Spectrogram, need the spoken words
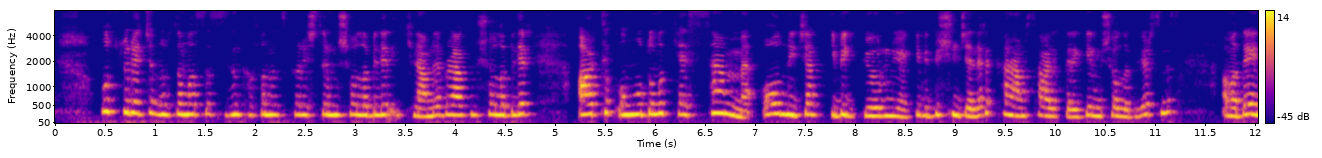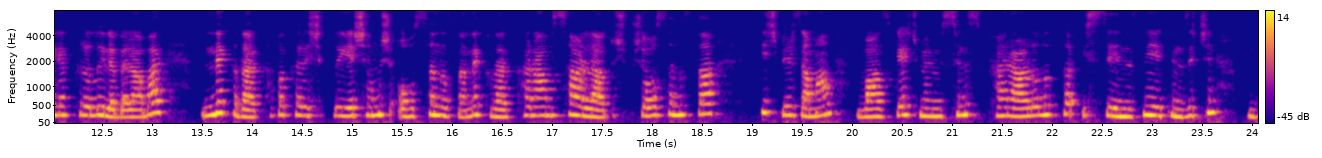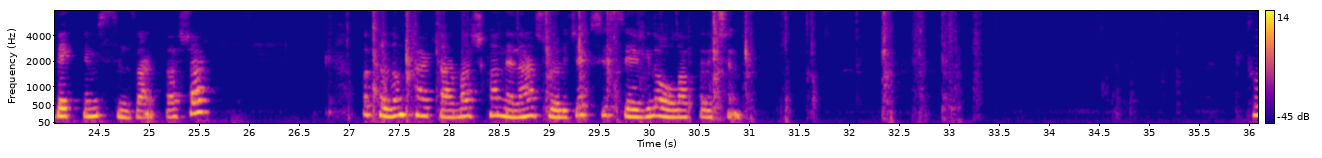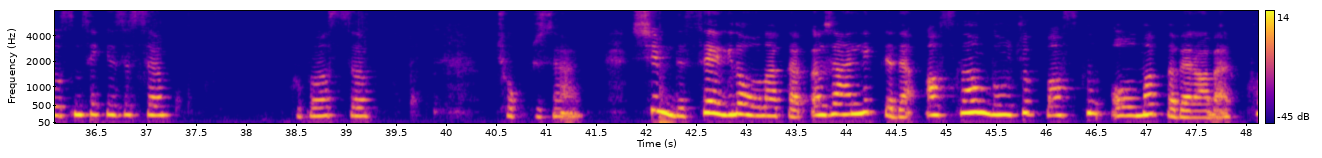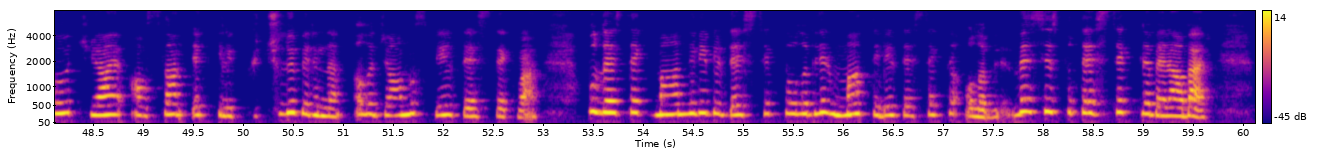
Bu sürecin uzaması sizin kafanızı karıştırmış olabilir, ikilemde bırakmış olabilir. Artık umudumu kessem mi, olmayacak gibi görünüyor gibi düşüncelere, karamsarlıklara girmiş olabilirsiniz. Ama değnek kralıyla beraber ne kadar kafa karışıklığı yaşamış olsanız da, ne kadar karamsarlığa düşmüş olsanız da hiçbir zaman vazgeçmemişsiniz. Kararlılıkla isteğiniz, niyetiniz için beklemişsiniz arkadaşlar. Bakalım kartlar başka neler söyleyecek siz sevgili oğlaklar için. Tılsım sekizlisi, kupası çok güzel. Şimdi sevgili oğlaklar özellikle de aslan burcu baskın olmakla beraber koç, yay, aslan etkili güçlü birinden alacağınız bir destek var. Bu destek manevi bir destek de olabilir, maddi bir destek de olabilir. Ve siz bu destekle beraber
